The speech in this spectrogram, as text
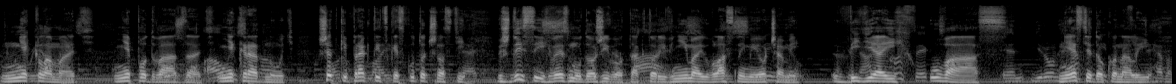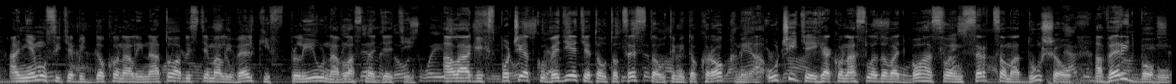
neklamať, nepodvádzať, nekradnúť. Všetky praktické skutočnosti. Vždy si ich vezmu do života, ktorý vnímajú vlastnými očami. Vidia ich u vás. Nie ste dokonalí a nemusíte byť dokonalí na to, aby ste mali veľký vplyv na vlastné deti. Ale ak ich spočiatku vediete touto cestou, týmito krokmi a učíte ich, ako nasledovať Boha svojim srdcom a dušou a veriť Bohu,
